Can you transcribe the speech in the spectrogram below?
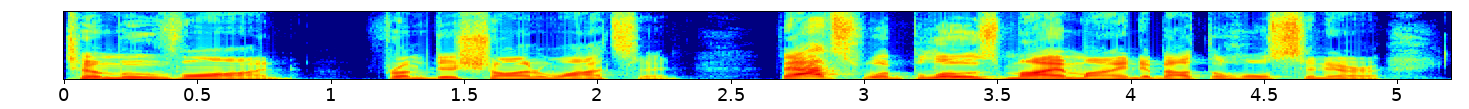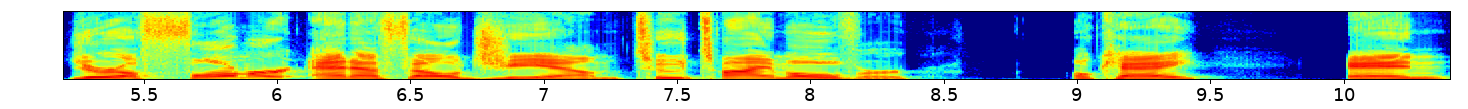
to move on from Deshaun Watson. That's what blows my mind about the whole scenario. You're a former NFL GM, two time over, okay? And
